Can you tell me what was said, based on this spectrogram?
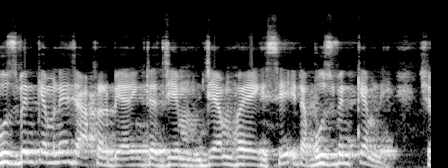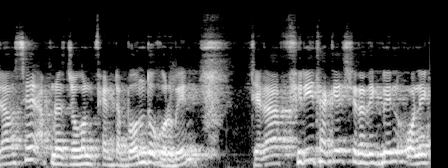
বুঝবেন কেমনে যে আপনার বেয়ারিংটা জ্যাম জ্যাম হয়ে গেছে, এটা বুঝবেন কেমনে? সেটা হচ্ছে আপনার যখন ফ্যানটা বন্ধ করবেন, যেটা ফ্রি থাকে সেটা দেখবেন অনেক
